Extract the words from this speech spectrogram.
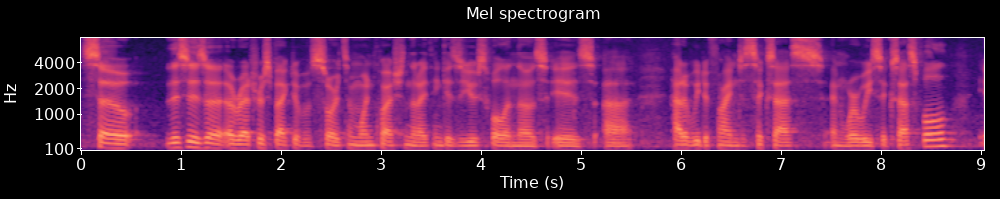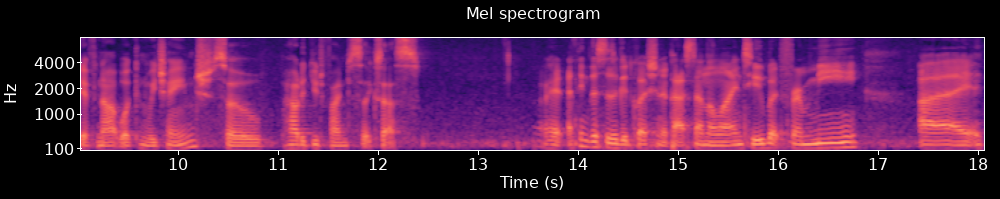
So this is a a retrospective of sorts, and one question that I think is useful in those is, uh, how do we define success, and were we successful? If not, what can we change? So how did you define success? All right, I think this is a good question to pass down the line too. But for me, I,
